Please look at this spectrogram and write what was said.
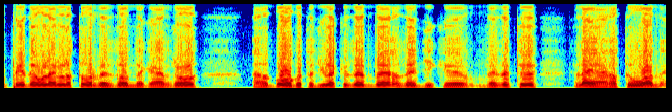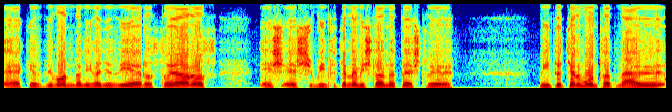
például erről a Torben Zondegárról, a Golgot a gyülekezetbe az egyik vezető lejáratóan elkezdi mondani, hogy ez ilyen rossz, olyan rossz, és, és mint hogyha nem is lenne testvére. Mint hogyha mondhatná ő,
